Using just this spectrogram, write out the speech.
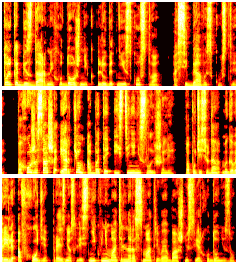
только бездарный художник любит не искусство, а себя в искусстве. Похоже, Саша и Артем об этой истине не слышали. «По пути сюда мы говорили о входе», – произнес лесник, внимательно рассматривая башню сверху донизу.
